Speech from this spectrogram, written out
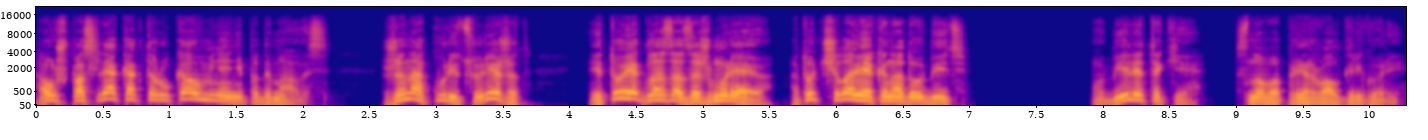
а уж после как-то рука у меня не подымалась. Жена курицу режет, и то я глаза зажмуряю, а тут человека надо убить. Убили таки, снова прервал Григорий.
